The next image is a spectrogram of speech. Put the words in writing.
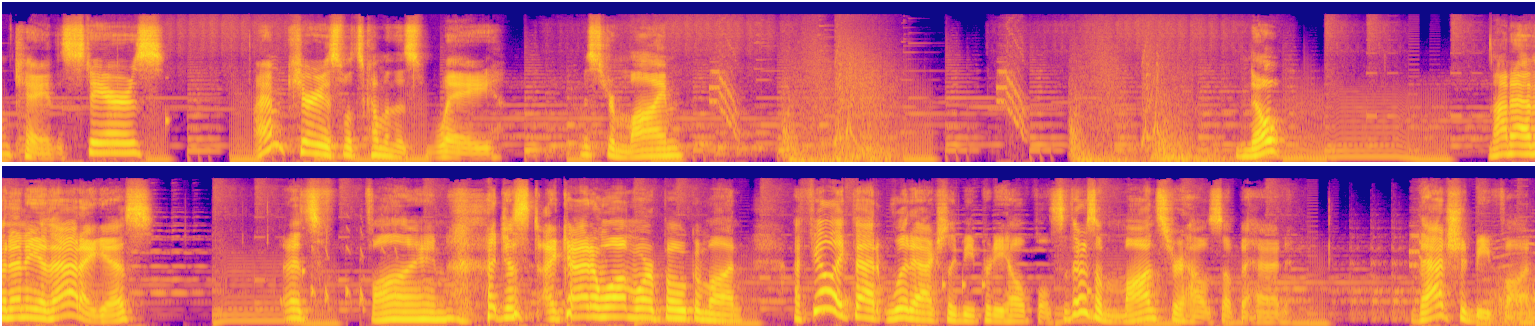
Okay, the stairs. I am curious what's coming this way. Mr. Mime. Nope. Not having any of that, I guess. It's fine. I just, I kind of want more Pokemon. I feel like that would actually be pretty helpful. So there's a monster house up ahead. That should be fun.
